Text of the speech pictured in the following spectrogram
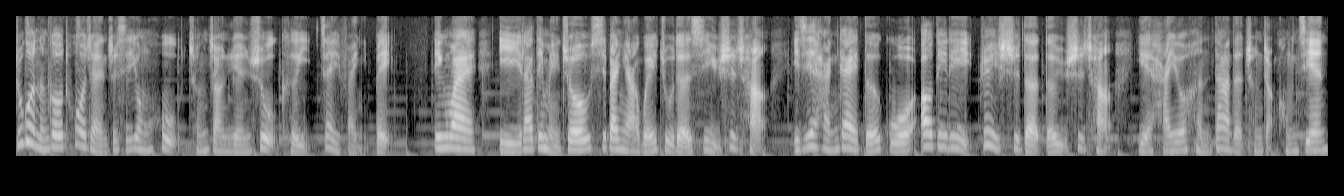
如果能够拓展这些用户，成长人数可以再翻一倍。另外，以拉丁美洲、西班牙为主的西语市场，以及涵盖德国、奥地利、瑞士的德语市场，也还有很大的成长空间。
